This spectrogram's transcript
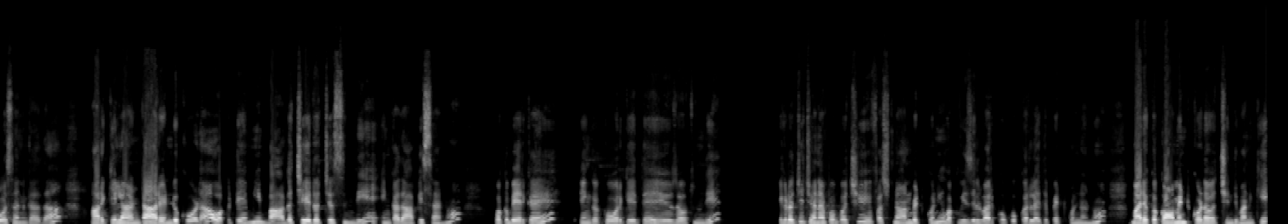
కోసాను కదా. అరకిలా అంట ఆ రెండు కూడా ఒకటేమి బాగా చేదొచ్చేసింది. ఇంకా అది ఆపేసాను ఒక బీరకాయ ఇంకా కూరకైతే అయితే యూజ్ అవుతుంది. ఇక్కడ వచ్చి శనగపప్పు వచ్చి ఫస్ట్ నానబెట్టుకొని ఒక విజిల్ వరకు కుక్కర్లో అయితే పెట్టుకున్నాను. మరొక కామెంట్ కూడా వచ్చింది మనకి.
